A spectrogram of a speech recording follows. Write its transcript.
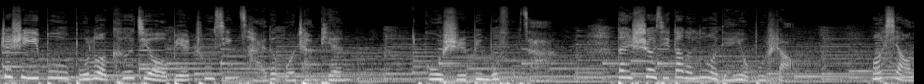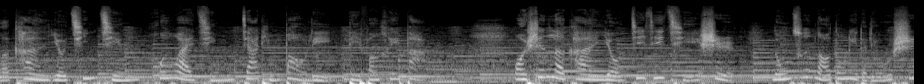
这是一部不落窠臼、别出心裁的国产片，故事并不复杂，但涉及到的落点有不少。往小了看，有亲情、婚外情、家庭暴力、地方黑霸；往深了看，有阶级歧视、农村劳动力的流失、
